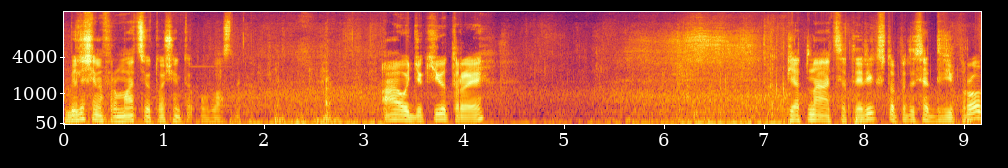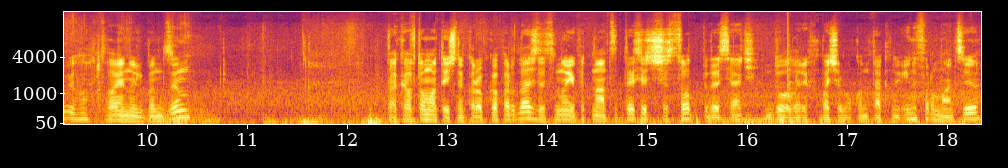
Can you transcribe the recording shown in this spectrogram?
Більше інформації уточнюйте у власника. Audi Q3. 15 рік, 152 пробігу, 2.0 бензин. Так, автоматична коробка передач за ціною 15 650 доларів. Бачимо контактну інформацію.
